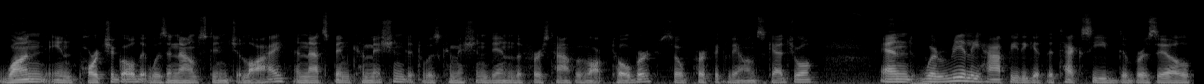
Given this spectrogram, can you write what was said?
One in Portugal that was announced in July, and that's been commissioned. It was commissioned in the first half of October, so perfectly on schedule. And we're really happy to get the Teksid de Brazil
